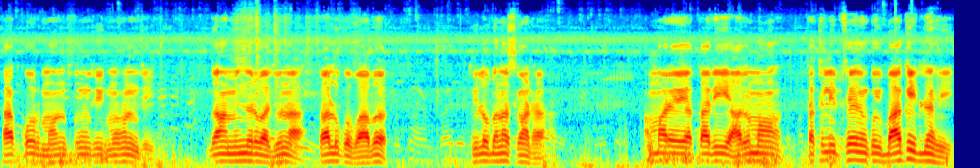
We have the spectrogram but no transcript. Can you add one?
ઠાકોર મનસુંગજી મોહનજી, ગામ ઇન્દરવા, જૂના, તાલુકો ભાભર, જિલ્લો બનાસકાંઠા. અમારે અત્યારે હાલમાં તકલીફ છે ને કોઈ બાકી જ નથી.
